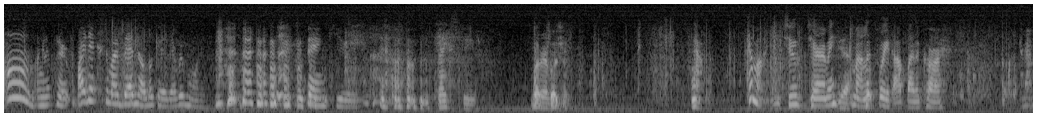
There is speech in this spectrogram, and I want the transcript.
Mm, I'm going to put it right next to my bed, and I'll look at it every morning. thank you. Thanks, Steve. My Forever. pleasure. Now, come on, you two. Jeremy, Yeah. come on, let's wait out by the car. Come on.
